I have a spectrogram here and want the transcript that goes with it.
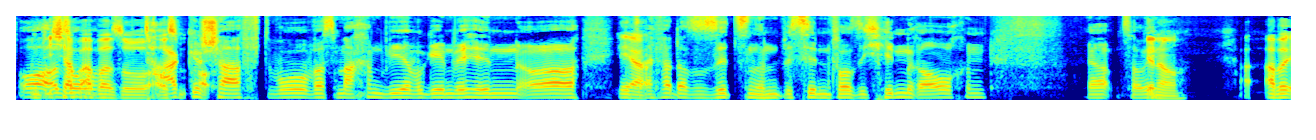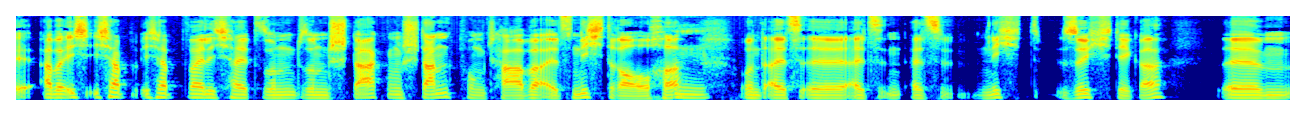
Oh, und ich habe aber so Tag aus, geschafft, wo, was machen wir, wo gehen wir hin? Oh, jetzt Ja. einfach da so sitzen und ein bisschen vor sich hin rauchen. Ja, sorry. Genau. Aber, aber ich, ich habe, ich hab, weil ich halt so, einen so einen starken Standpunkt habe als Nichtraucher Mhm. und als, äh, als, als Nicht-Süchtiger, ähm,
